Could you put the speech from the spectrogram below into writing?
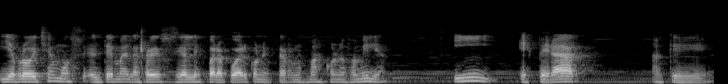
Y aprovechemos el tema de las redes sociales para poder conectarnos más con la familia y esperar a que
